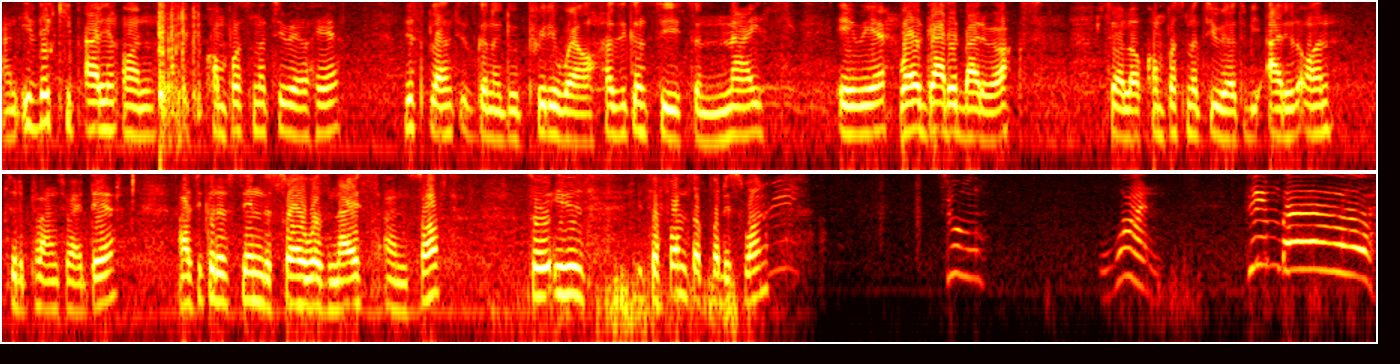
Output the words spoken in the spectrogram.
And if they keep adding on compost material here this plant is going to do pretty well. As you can see it's a nice area well guarded by the rocks to allow compost material to be added on to the plant right there. As you could have seen the soil was nice and soft so it is it's a thumbs up for this one. Three, two one. Timber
